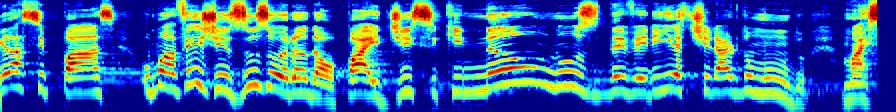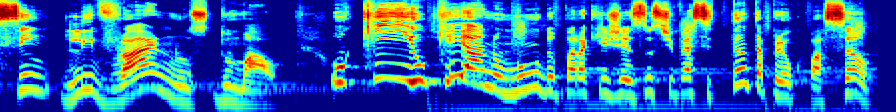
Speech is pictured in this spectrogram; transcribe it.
Graça e paz. Uma vez Jesus orando ao Pai disse que não nos deveria tirar do mundo, mas sim livrar-nos do mal. O que, o que há no mundo para que Jesus tivesse tanta preocupação?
